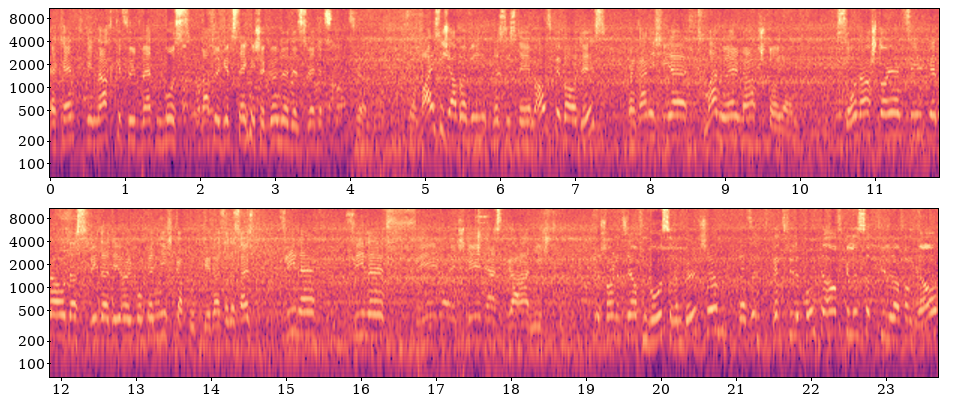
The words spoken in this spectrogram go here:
erkennt, die nachgefüllt werden muss. Dafür gibt es technische Gründe, das wird jetzt führen. So, weiß ich aber, wie das System aufgebaut ist, dann kann ich hier manuell nachsteuern. So nachsteuern Sie genau, dass wieder die Ölpumpe nicht kaputt geht. Also das heißt, viele, viele Fehler entstehen erst gar nicht. Wir schauen jetzt hier auf einen größeren Bildschirm. Da sind ganz viele Punkte aufgelistet, viele davon grau.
